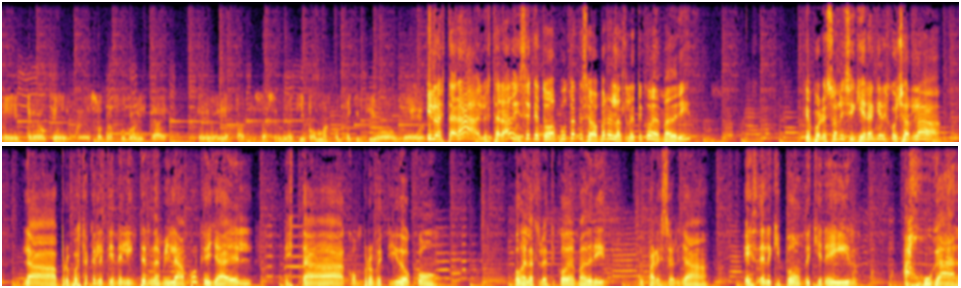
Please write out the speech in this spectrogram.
Eh, creo que es otro futbolista debería estar quizás en un equipo más competitivo. Y lo estará, lo estará. Dice que todo apunta que se va para el Atlético de Madrid. Que por eso ni siquiera quiere escuchar la, la propuesta que le tiene el Inter de Milán, porque ya él está comprometido con, con el Atlético de Madrid. Al parecer ya es el equipo donde quiere ir a jugar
